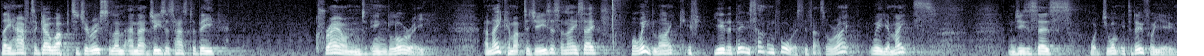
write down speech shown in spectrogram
they have to go up to Jerusalem and that Jesus has to be crowned in glory. And they come up to Jesus and they say, Well, we'd like if you to do something for us, if that's all right. We're your mates. And Jesus says, what do you want me to do for you?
